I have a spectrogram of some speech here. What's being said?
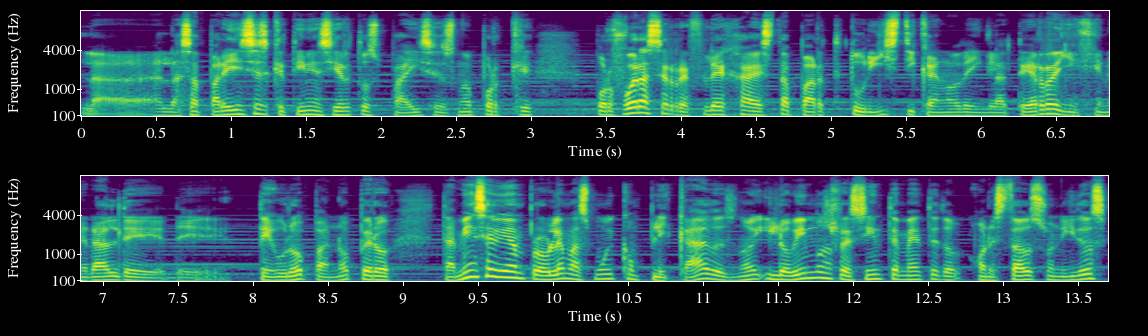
la- las apariencias que tienen ciertos países, ¿no? Porque por fuera se refleja esta parte turística, ¿no? De Inglaterra y en general de, de- Europa, ¿no? Pero también se viven problemas muy complicados, ¿no? Y lo vimos recientemente con Estados Unidos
